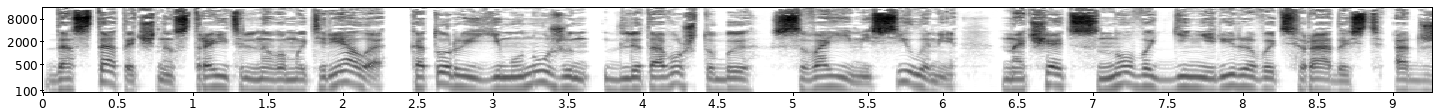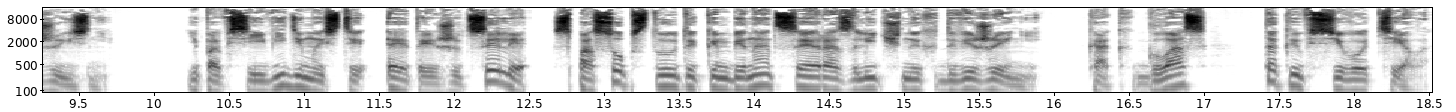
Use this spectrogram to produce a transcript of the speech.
достаточно строительного материала, который ему нужен для того, чтобы своими силами начать снова генерировать радость от жизни. И, по всей видимости, этой же цели способствует и комбинация различных движений, как глаз — так и всего тела.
